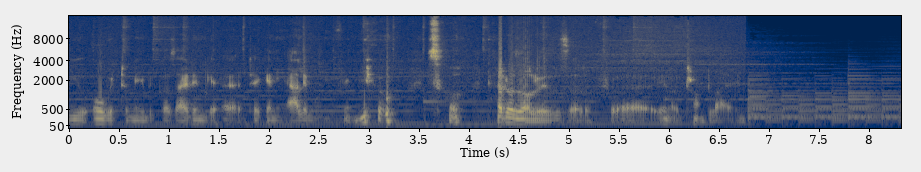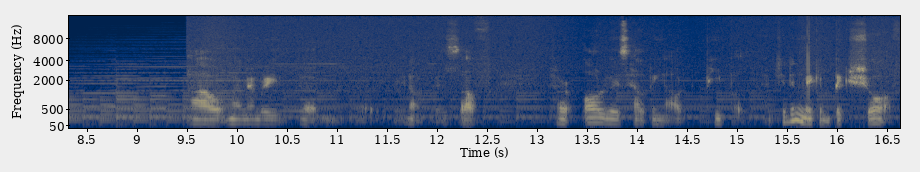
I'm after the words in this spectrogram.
you owe it to me because I didn't get, uh, take any alimony from you." so that was always a sort of, uh, you know, trump line. How my memory, um, you know, is of her always helping out people, and she didn't make a big show of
